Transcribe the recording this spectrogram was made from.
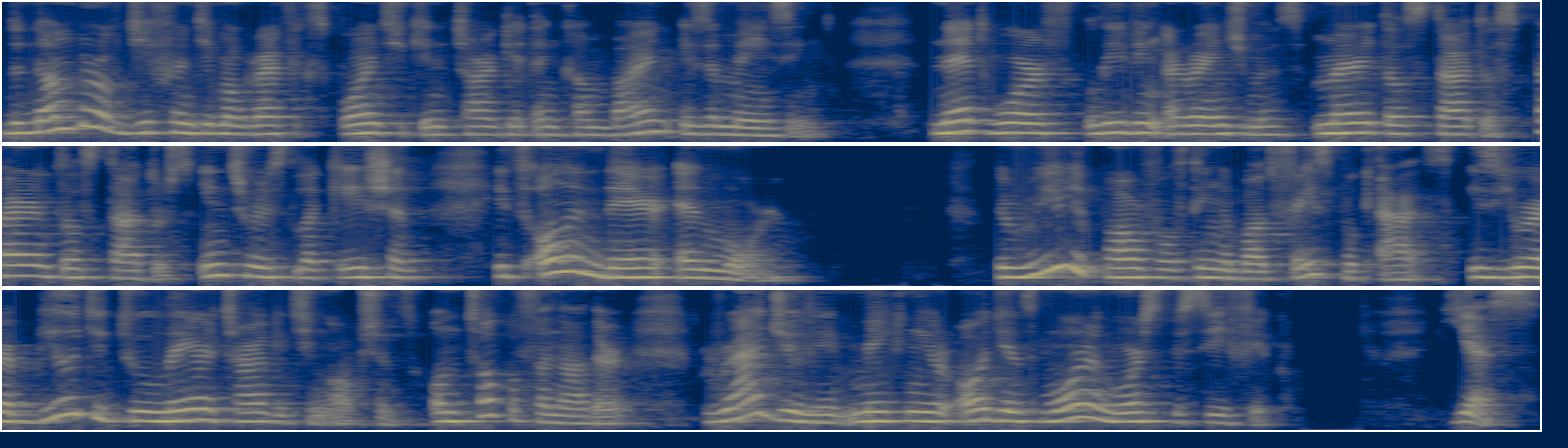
The number of different demographics points you can target and combine is amazing. Net worth, living arrangements, marital status, parental status, interest, location, it's all in there and more. The really powerful thing about Facebook ads is your ability to layer targeting options on top of another, gradually making your audience more and more specific. Yes,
